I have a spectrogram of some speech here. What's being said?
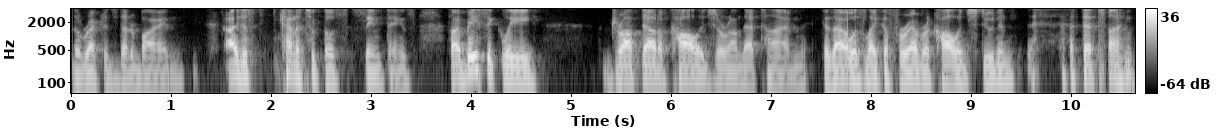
the records that are buying. I just kind of took those same things. So I basically dropped out of college around that time because I was like a forever college student at that time.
